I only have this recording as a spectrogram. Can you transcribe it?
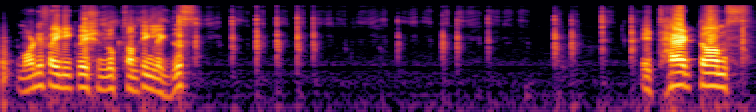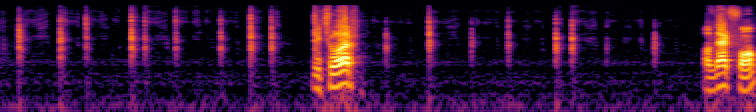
the modified equation looked something like this. It had terms which were of that form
